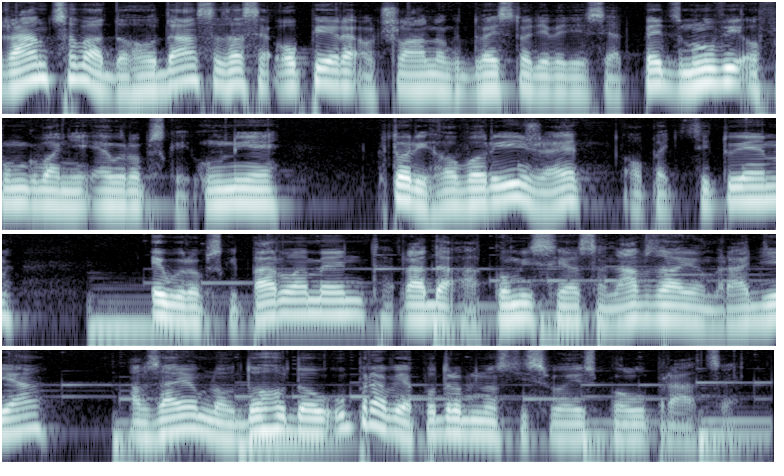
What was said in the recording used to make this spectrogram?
rámcová dohoda sa zase opiera o článok 295 zmluvy o fungovaní Európskej únie, ktorý hovorí, že, opäť citujem, Európsky parlament, Rada a komisia sa navzájom radia a vzájomnou dohodou upravia podrobnosti svojej spolupráce.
